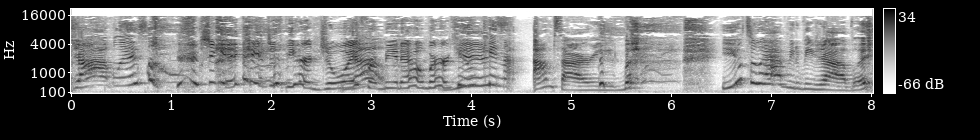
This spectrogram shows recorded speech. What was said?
jobless. she can't, it can't just be her joy No. from being at home with her You kids. can. I'm sorry, but you too happy to be jobless.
